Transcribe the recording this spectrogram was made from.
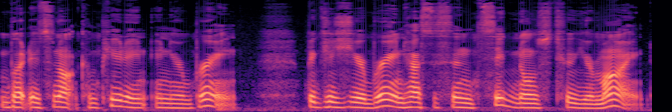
but it's not computing in your brain because your brain has to send signals to your mind.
